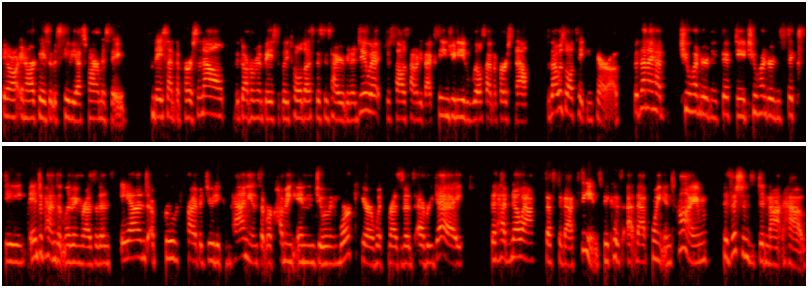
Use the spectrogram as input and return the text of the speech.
in our, in our case, it was CVS Pharmacy they sent the personnel. The government basically told us this is how you're going to do it. Just tell us how many vaccines you need. We'll send the personnel. So that was all taken care of. But then I had 250, 260 independent living residents and approved private duty companions that were coming in doing work here with residents every day that had no access to vaccines because at that point in time, physicians did not have,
